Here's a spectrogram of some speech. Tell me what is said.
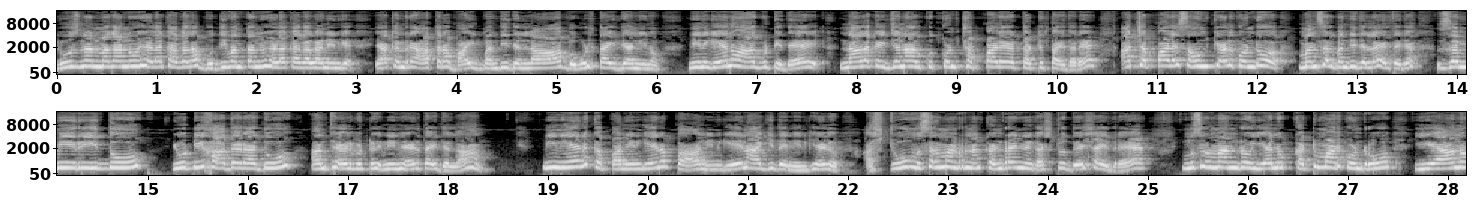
ಲೂಸ್ ನನ್ ಮಗನೂ ಹೇಳಕ್ಕಾಗಲ್ಲ, ಬುದ್ಧಿವಂತನೂ ಹೇಳಕ್ಕಾಗಲ್ಲ ನಿನ್ಗೆ. ಯಾಕಂದ್ರೆ ಆತರ ಬಾಯಿಗೆ ಬಂದಿದ್ದೆಲ್ಲ ಬೊಗಳ್ತಾ ಇದ್ಯಾ ನೀನು. ನಿನಗೇನೋ ಆಗ್ಬಿಟ್ಟಿದೆ, ನಾಲ್ಕೈದು ಜನ ಅಲ್ಲಿ ಕುತ್ಕೊಂಡು ಚಪ್ಪಾಳೆ ತಟ್ಟುತ್ತಾ ಇದ್ದಾರೆ ಆ ಚಪ್ಪಾಳೆ ಸೌಂಡ್ ಕೇಳ್ಕೊಂಡು ಮನ್ಸಲ್ಲಿ ಬಂದಿದ್ದೆಲ್ಲ ಹೇಳ್ತಾ ಇದ್ಯಾ? ಜಮೀರಿ ಇದ್ದು ಯೂಟಿ ಹಾದರ್ ಅದು ಅಂತ ಹೇಳ್ಬಿಟ್ಟು ನೀನ್ ಹೇಳ್ತಾ ಇದ್ದೆಲ್ಲ ನೀನ್ ಏನಕ್ಕಪ್ಪ ನಿನ್ಗೇನಪ್ಪ? ನಿನ್ಗೇನಾಗಿದೆ? ನಿನ್ಗೆ ಹೇಳು. ಅಷ್ಟು ಮುಸಲ್ಮಾನರನ್ನ ಕಂಡ್ರೆ ನಿನ್ಗೆ ಅಷ್ಟು ದ್ವೇಷ ಇದ್ರೆ ಮುಸಲ್ಮಾನರು ಏನೋ ಕಟ್ ಮಾಡ್ಕೊಂಡ್ರು, ಏನೋ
